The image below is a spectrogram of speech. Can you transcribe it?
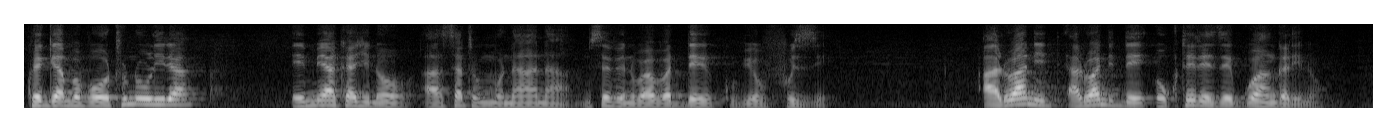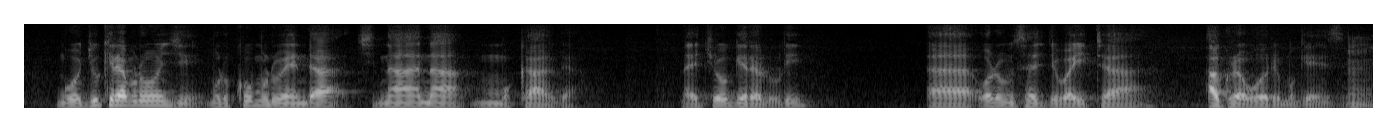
Kwegamba bw'otunuulira emyaka gino asatu munaana museveni babadde ku byobufuzi. Alwanidde okutereeza eggwanga lino ng'ojjukira bulungi mu 1986 nakyogera luli wali uh, omusajja bayita agrawori mugenzi. Mm.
